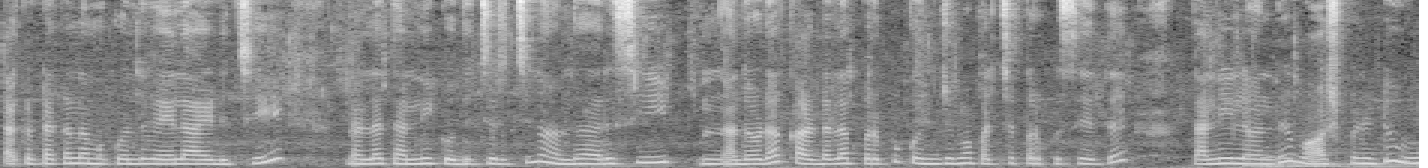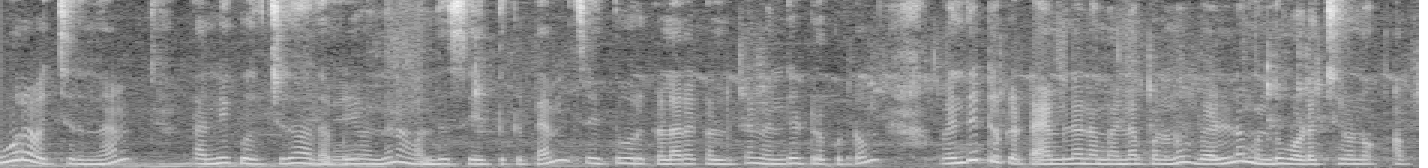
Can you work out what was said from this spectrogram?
டக்கு டக்குன்னு நமக்கு வந்து வேலை ஆயிடுச்சு. நல்லா தண்ணி கொதிச்சிருச்சு. நான் அந்த அரிசி அதோட கடலைப்பருப்பு கொஞ்சமாக பச்சைப்பருப்பு சேர்த்து தண்ணியில் வந்து வாஷ் பண்ணிவிட்டு ஊற வச்சுருந்தேன். தண்ணி கொதிச்சதும் அதை அப்படியே வந்து நான் வந்து சேர்த்துக்கிட்டேன். சேர்த்து ஒரு கிளற கலரிட்டேன் வெந்துட்டுருக்கட்டும் வெந்துட்டுருக்க டைமில் நம்ம என்ன பண்ணணும்? வெல்லம் வந்து உடச்சிடணும். அப்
